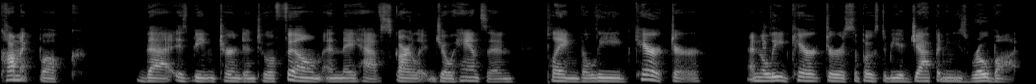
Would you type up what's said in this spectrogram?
comic book that is being turned into a film, and they have Scarlett Johansson playing the lead character, and the lead character is supposed to be a Japanese robot.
